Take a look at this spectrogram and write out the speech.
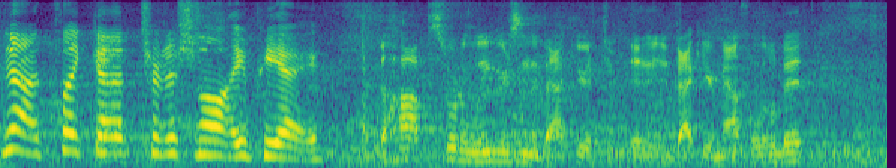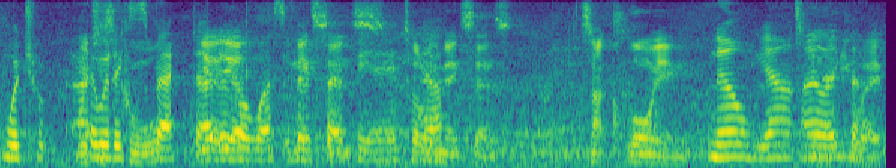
Yeah, it's like a traditional IPA, The hop sort of lingers in the back of your in the back of your mouth a little bit, which, which I would cool. expect yeah, out yeah, of a West Coast sense. IPA. Totally yeah. makes sense. It's not cloying No, yeah, I like any that.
